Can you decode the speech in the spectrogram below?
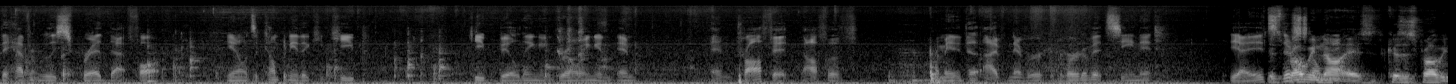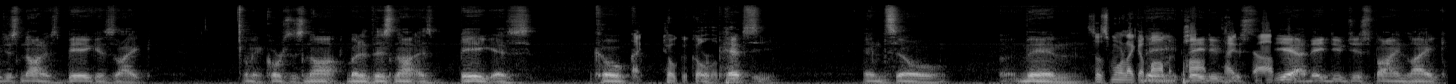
they haven't really spread that far. You know, it's a company that can keep keep building and growing and and, and profit off of I mean, I've never heard of it, seen it. Yeah, it's, It's probably so not many- as because it's probably just not as big as like. I mean, of course it's not, but it is not as big as Coke like Coca Cola, Pepsi, and so then So it's more like a they, mom and pop they do type just shop. yeah they do just fine like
